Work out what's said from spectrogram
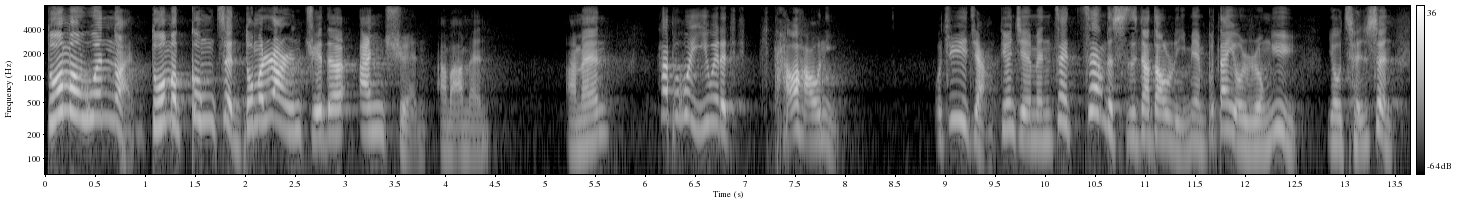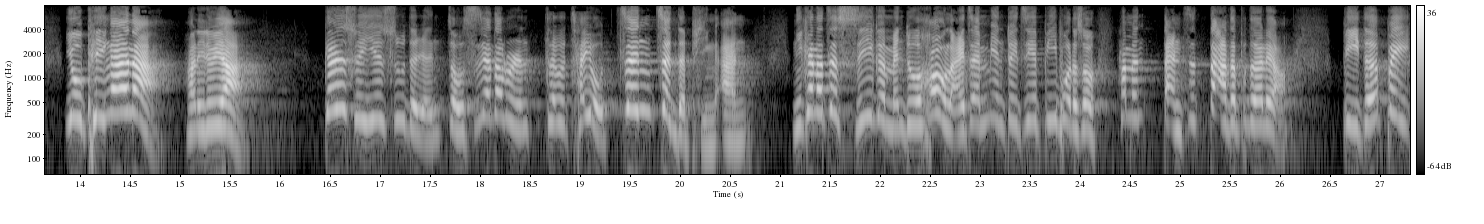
多么温暖，多么公正，多么让人觉得安全，阿门，阿门。他不会一味的讨好你。我继续讲，弟兄姐妹们，在这样的十字架道路里面，不但有荣誉，有成圣，有平安呐、哈利路亚。跟随耶稣的人，走十字架道路的人，才才有真正的平安。你看到这十一个门徒后来在面对这些逼迫的时候，他们胆子大的不得了，彼得被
